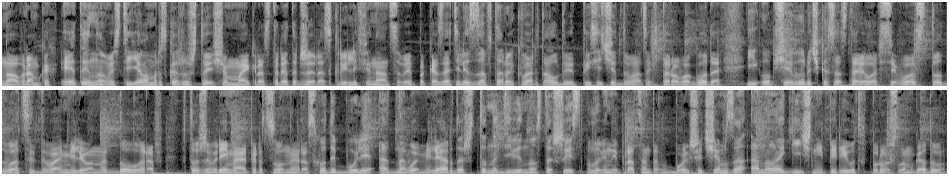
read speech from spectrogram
Ну а в рамках этой новости я вам расскажу, что еще MicroStrategy раскрыли финансовые показатели за второй квартал 2022 года, и общая выручка составила всего 122 миллиона долларов. В то же время операционные расходы более 1 миллиарда, что на 96,5% больше, чем за аналогичный период в прошлом году.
